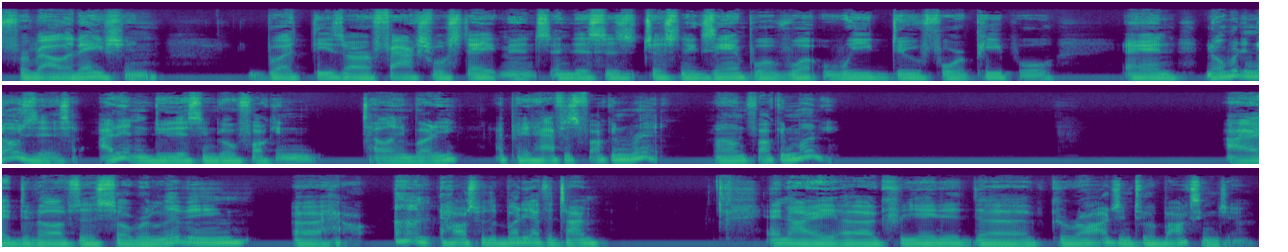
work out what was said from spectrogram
for validation, but these are factual statements, and this is just an example of what we do for people. And nobody knows this. I didn't do this and go fucking tell anybody. I paid half his fucking rent, my own fucking money. I developed a sober living uh, house with a buddy at the time, and I uh, created the garage into a boxing gym.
